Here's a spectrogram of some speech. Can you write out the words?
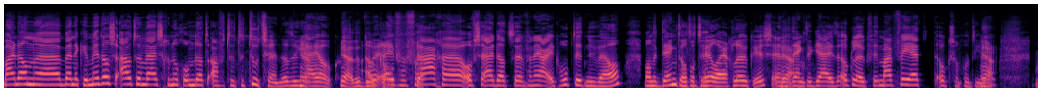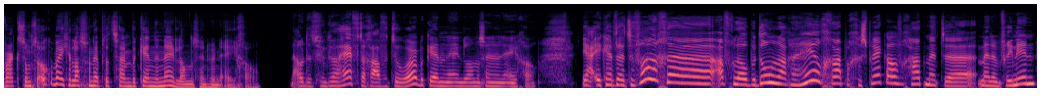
Maar dan eh, ben ik inmiddels oud en wijs genoeg om dat af en toe te toetsen. En dat doe Ja. jij ook. Ja, dat doe ik ook. Even vragen of zij dat eh, van ja, ik roep dit nu wel. Want ik denk dat het heel erg leuk is. En Ja. ik denk dat jij het ook leuk vindt. Maar vind jij het ook zo'n goed idee? Ja. Waar ik soms ook een beetje last van heb, dat zijn bekende Nederlanders en hun ego. Nou, dat vind ik wel heftig af en toe hoor. Bekende Nederlanders en hun ego. Ja, ik heb daar toevallig eh, afgelopen donderdag een heel grappig gesprek over gehad met, eh, met een vriendin.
